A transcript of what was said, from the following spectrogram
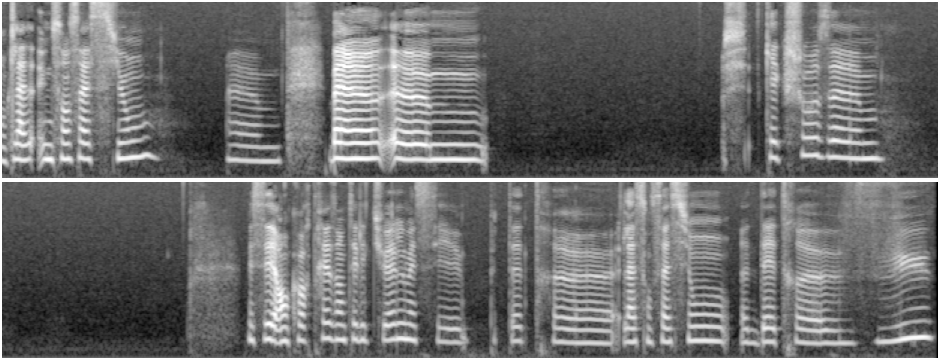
donc là, une sensation. ben. quelque chose. Mais c'est encore très intellectuel, mais c'est peut-être euh, la sensation d'être euh, vu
